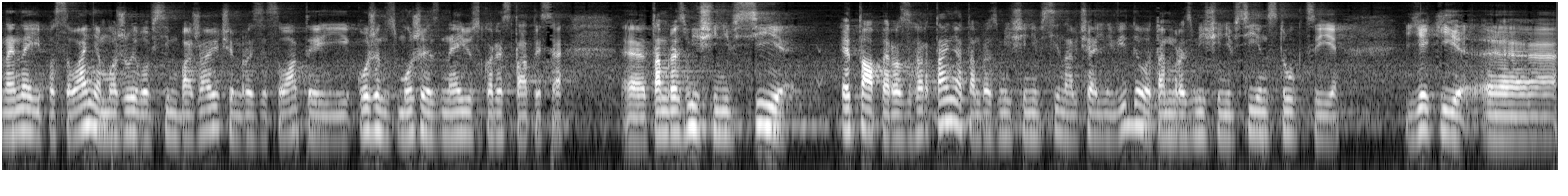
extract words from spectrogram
На неї посилання можливо всім бажаючим розіслати, і кожен зможе з нею скористатися. Е, Там розміщені всі етапи розгортання, там розміщені всі навчальні відео, там розміщені всі інструкції, які е,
